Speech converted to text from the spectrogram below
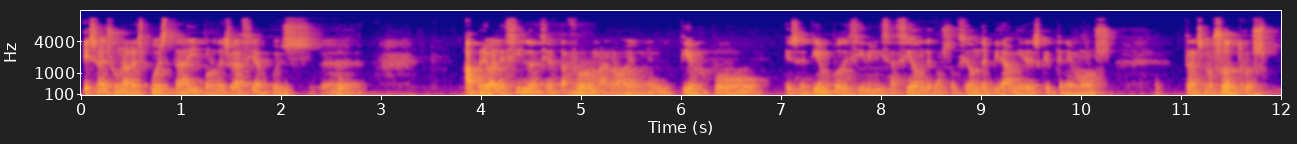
Esa es una respuesta y por desgracia pues eh, ha prevalecido en cierta forma en el tiempo, ese tiempo de civilización, de construcción de pirámides que tenemos tras nosotros.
